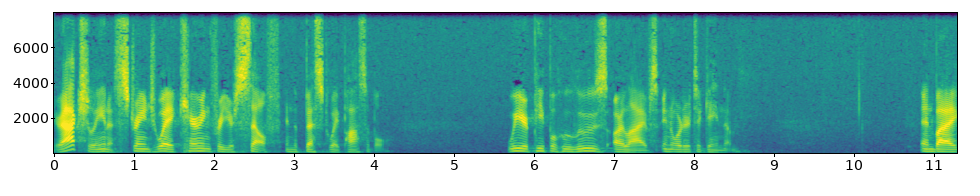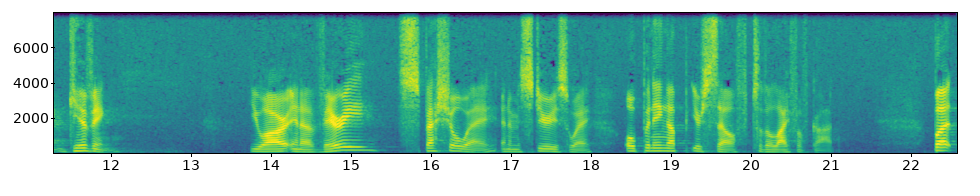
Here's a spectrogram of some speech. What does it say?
you're actually, in a strange way, caring for yourself in the best way possible. We are people who lose our lives in order to gain them. And by giving, you are, in a very special way, in a mysterious way, opening up yourself to the life of God. But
